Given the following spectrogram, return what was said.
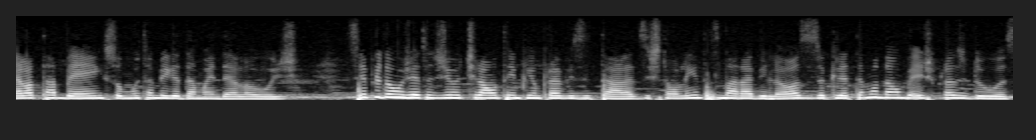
Ela tá bem, sou muito amiga da mãe dela hoje. Sempre dou um jeito de tirar um tempinho para visitá-las. Estão lindas, maravilhosas. Eu queria até mandar um beijo para as duas.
